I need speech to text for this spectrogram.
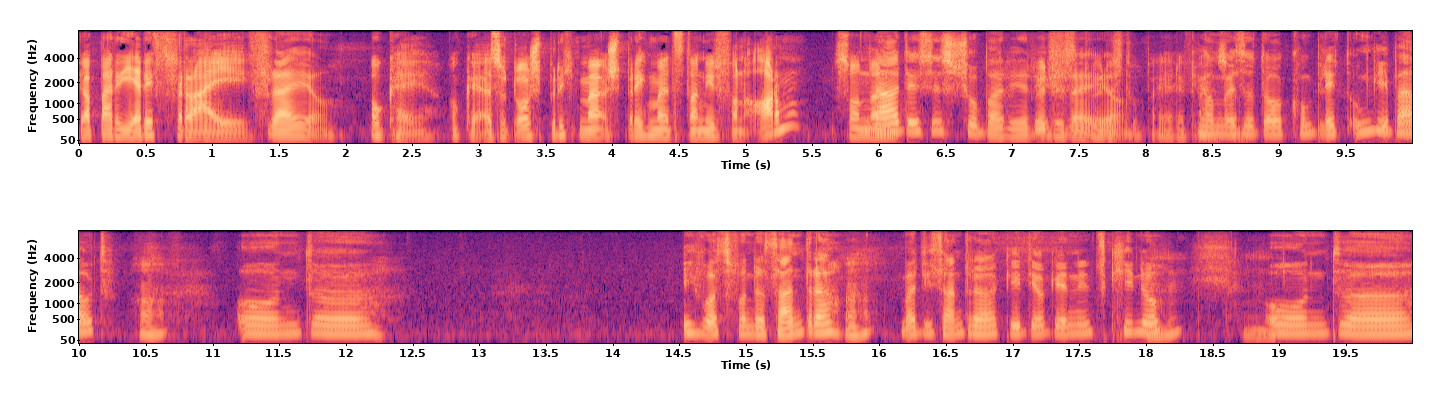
ja barrierefrei. Frei, ja. Okay, okay. Also da spricht man, sprechen wir jetzt da nicht von arm, sondern. Nein, das ist schon barrierefrei. Würdest, würdest ja. barrierefrei Wir haben also da komplett umgebaut. Aha. Und äh, ich weiß von der Sandra, Aha. weil die Sandra geht ja gerne ins Kino. Mhm. Mhm. Und, äh,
